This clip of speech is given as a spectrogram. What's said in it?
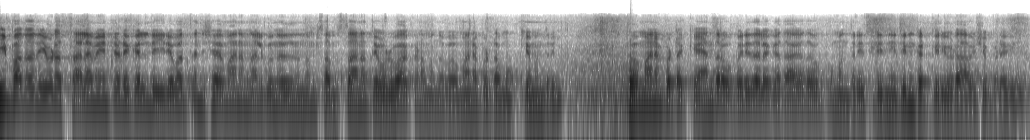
ഈ പദ്ധതിയുടെ സ്ഥലം ഏറ്റെടുക്കലിന്റെ ഇരുപത്തഞ്ച് ശതമാനം നൽകുന്നതിൽ നിന്നും സംസ്ഥാനത്തെ ഒഴിവാക്കണമെന്ന് ബഹുമാനപ്പെട്ട മുഖ്യമന്ത്രി ബഹുമാനപ്പെട്ട കേന്ദ്ര ഉപരിതല ഗതാഗത വകുപ്പ് മന്ത്രി ശ്രീ നിതിൻ ഗഡ്കരിയോട് ആവശ്യപ്പെടുകയും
